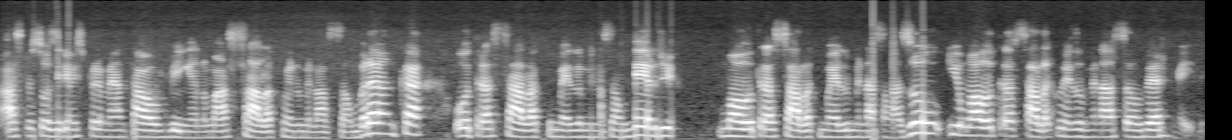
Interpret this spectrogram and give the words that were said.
as pessoas iriam experimentar o vinho numa sala com iluminação branca, outra sala com uma iluminação verde, uma outra sala com uma iluminação azul e uma outra sala com iluminação vermelha.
